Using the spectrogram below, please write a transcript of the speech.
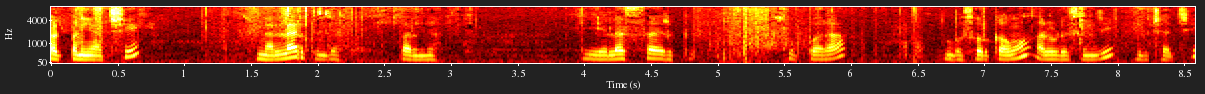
கட் பண்ணியாச்சு. நல்லா இருக்குங்க. பாருங்கள் எலசாக இருக்குது சூப்பராக நம்ம சொர்க்காவும் அறுவடை செஞ்சு முடிச்சாச்சு.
